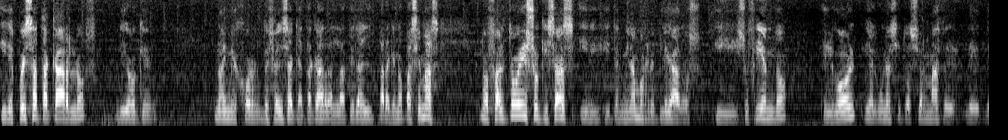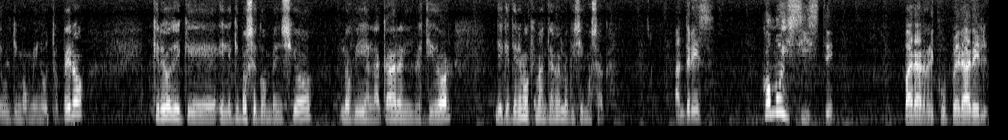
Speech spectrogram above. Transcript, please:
y después atacarlos. Digo que no hay mejor defensa que atacar al lateral para que no pase más. Nos faltó eso quizás y, y terminamos replegados y sufriendo el gol y alguna situación más de, de, de, último minuto. Pero creo de que el equipo se convenció, los vi en la cara, en el vestidor, de que tenemos que mantener lo que hicimos acá. Andrés, ¿cómo hiciste para recuperar el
